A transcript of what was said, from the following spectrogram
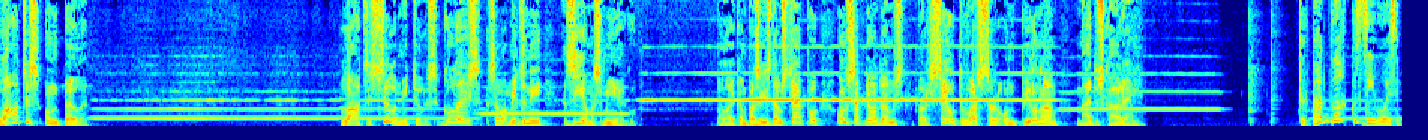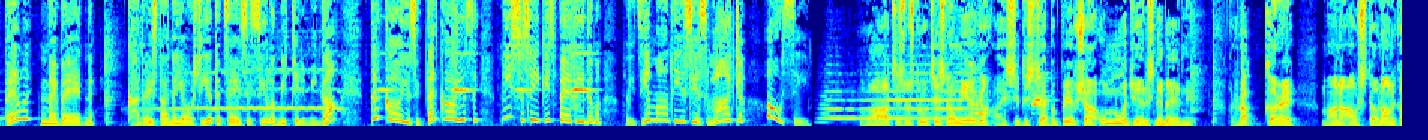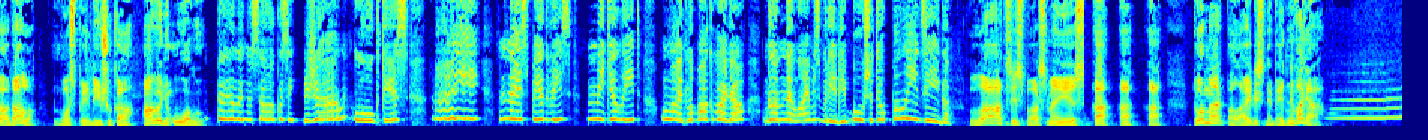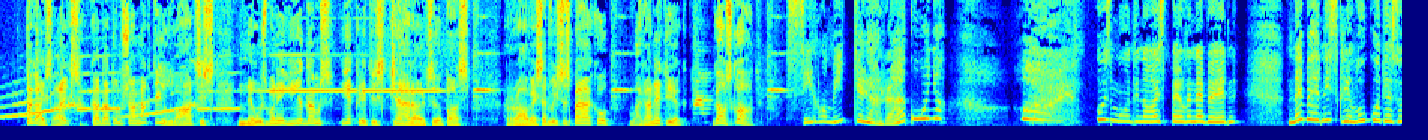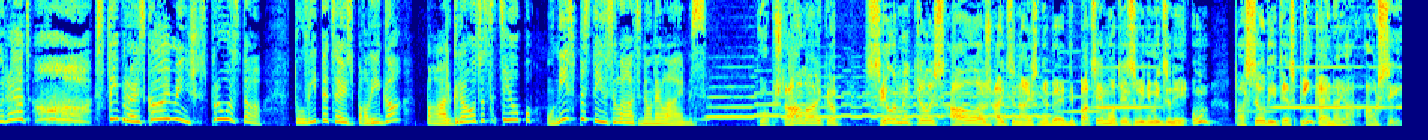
Lācis un Pele. Lācis Silamiķelis gulējis savā midzenī ziemas miegu. Palaikam pazīstams ķepu un sapņodams par siltu vasaru un pilnām medus kārēm. Turpat blakus dzīvojusi Pele, nebēdne. Kādreiz tā nejauši ietecējusi sila miķeļa migā, tekājusi, tekājusi, visu sīk izpētīdama, līdz iemātījusies lāča ausī. Lācis uztrūcies no miega, aizsitis ķepa priekšā un noķēris nebērni. Rakare, mana auss tev nav nekāda ala, nospiedīšu kā aveņu ogu. Pēlinu sākusi žēli lūgties. Ei, nespiedvīs, Miķelīt, laid labāk vaļā, gan nelaimes brīdī būšu tev palīdzīga. Lācis pasmējies, ha, ha, ha, tomēr palaidis nebēdni vaļā. Pagājis laiks, kādā tumšā naktī lācis neuzmanīgi iedams, iekritis ķērāju cilpās. Rāvēs ar visu spēku, vairāk netiek, gals klāt. Sila miķeļa rēkoņa? Ai, uzmodināja spēli nebēdni. Nebēdni izskrien lūkoties un redz, ah, stiprais kaimiņš sprostā. Tūlīt tecējusi palīgā, pārgrauzusi cilpu un izpestījusi lāci no nelaimes. Kopš tā laika Sila Miķelis allaž aicinājis nebēdni paciemoties viņa midzenī un pasildīties pinkainajā ausī.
